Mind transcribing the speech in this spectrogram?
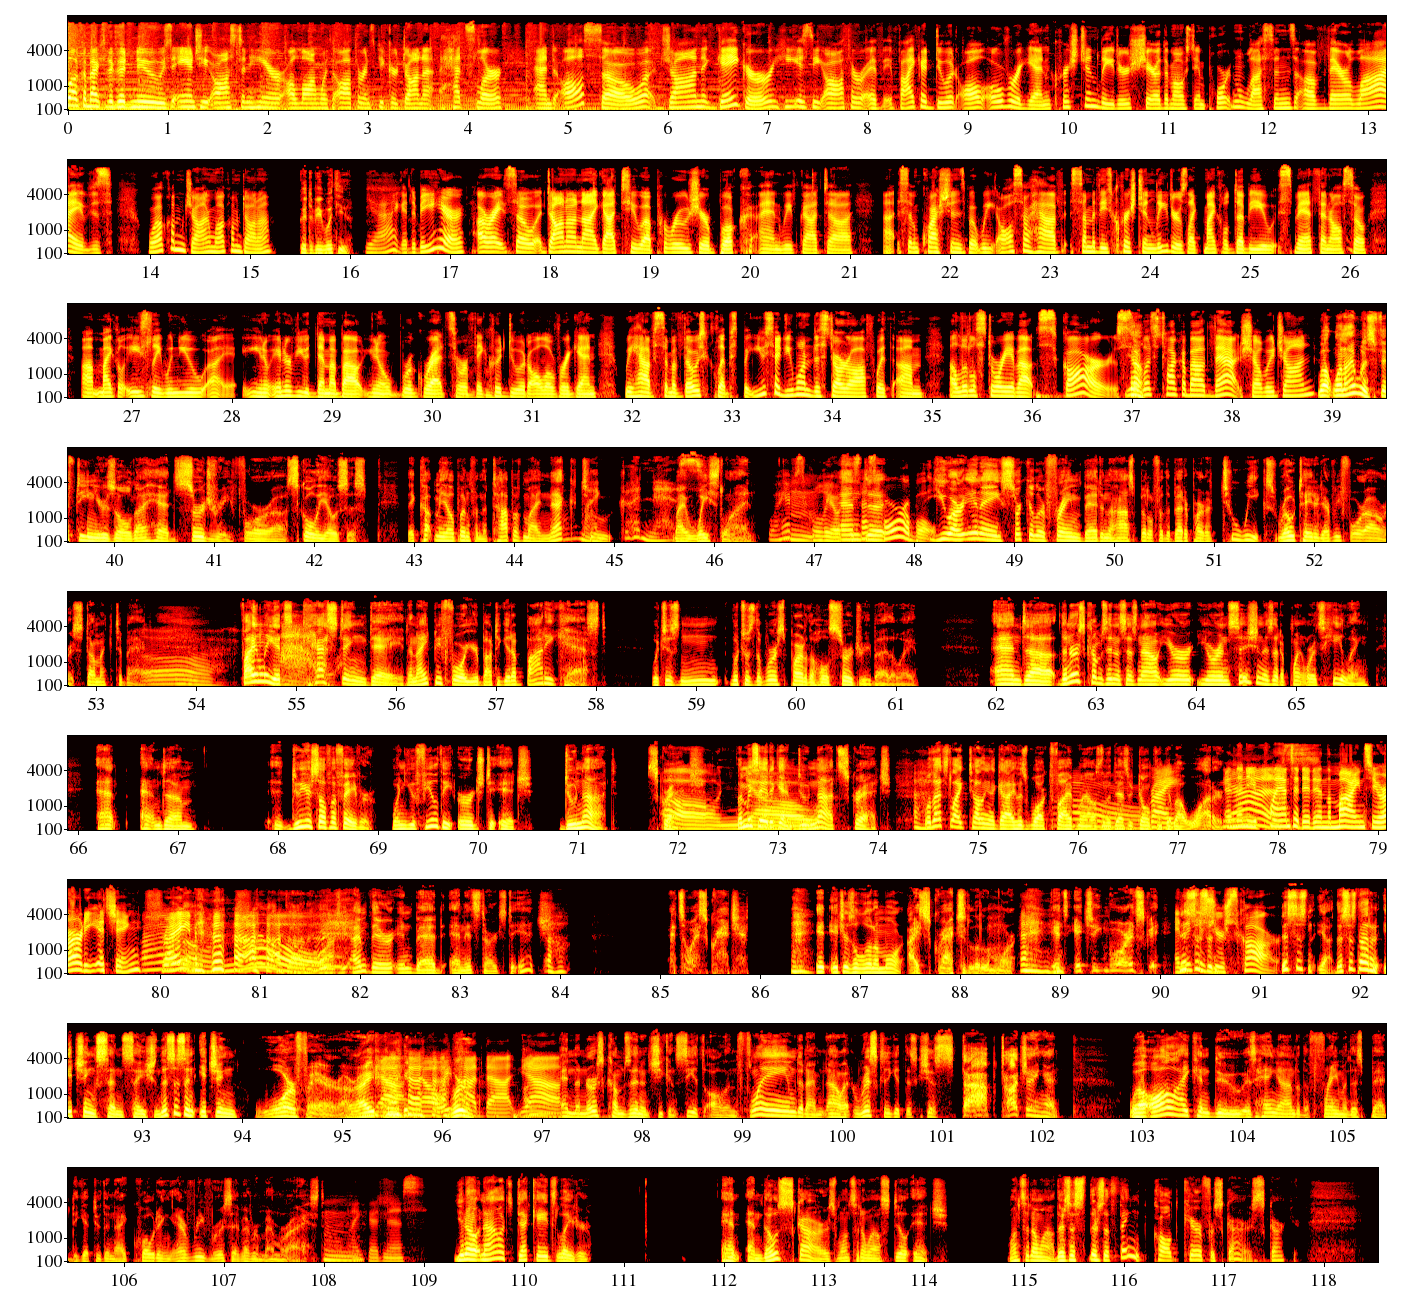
Welcome back to the good news. Angie Austin here, along with author and speaker Donna Hetzler, and also John Gager. He is the author of If I Could Do It All Over Again Christian Leaders Share the Most Important Lessons of Their Lives. Welcome, John. Welcome, Donna. Good to be with you. Yeah, good to be here. All right, so Donna and I got to uh, peruse your book, and we've got uh, uh, some questions, but we also have some of these Christian leaders like Michael W. Smith and also uh, Michael Easley. When you uh, you know interviewed them about you know regrets or if they could do it all over again, we have some of those clips. But you said you wanted to start off with um, a little story about scars. So Yeah. let's talk about that, shall we, John? Well, when I was 15 years old, I had surgery for uh, scoliosis. They cut me open from the top of my neck Oh, to Goodness. my waistline. Well, I have scoliosis. And That's uh, horrible. you are in a circular frame bed in the hospital for the better part of two weeks, rotated every four hours, stomach to back. Finally, it's casting day. The night before, you're about to get a body cast, which is n- which was the worst part of the whole surgery, by the way. And uh, the nurse comes in and says, "Now your your incision is at a point where it's healing, and and um, do yourself a favor. When you feel the urge to itch, do not scratch. Oh, Let me say it again. Do not scratch. Well, that's like telling a guy who's walked five miles in the desert, don't Right. think about water. And then you planted it in the mind, so you're already itching, right? Angie, I'm there in bed and it starts to itch. Uh-huh. And so I scratch it. It itches a little more. I scratch it a little more. It's itching more. It's And this is isn't- your scar. This is yeah. This is not an itching sensation. This is an itching warfare. All right. Yeah, no, we've We're- had that. Yeah. And the nurse comes in and she can see it's all inflamed, and I'm now at risk to get this. Just stop touching it. Well, all I can do is hang on to the frame of this bed to get through the night, quoting every verse I've ever memorized. Oh mm. my goodness. You know, now it's decades later, and and those scars once in a while still itch. Once in a while, there's a there's a thing called care for scars, scar care,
